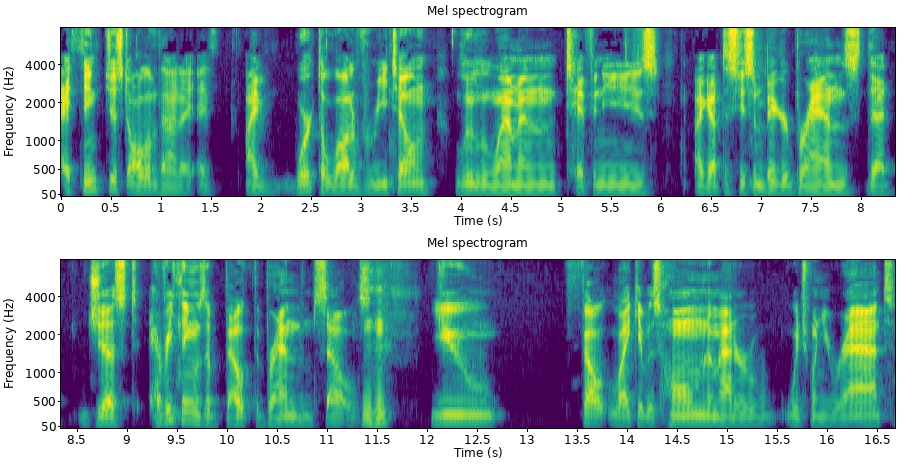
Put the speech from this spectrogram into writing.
I- think just all of that. I, I I've worked a lot of retail, Lululemon, Tiffany's, I got to see some bigger brands that just everything was about the brand themselves. You felt like it was home no matter which one you were at.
